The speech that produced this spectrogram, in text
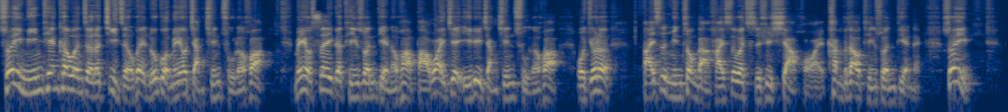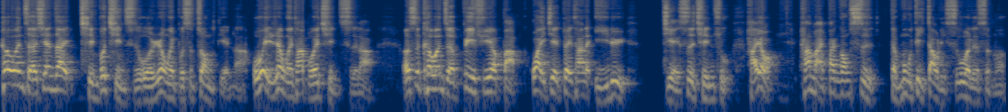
所以明天柯文哲的记者会如果没有讲清楚的话，没有设一个停损点的话，把外界疑虑讲清楚的话，我觉得还是民众党还是会持续下滑，看不到停损点呢。所以。柯文哲现在请不请辞，我认为不是重点啦。我也认为他不会请辞啦，而是柯文哲必须要把外界对他的疑虑解释清楚。还有，他买办公室的目的到底是为了什么？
